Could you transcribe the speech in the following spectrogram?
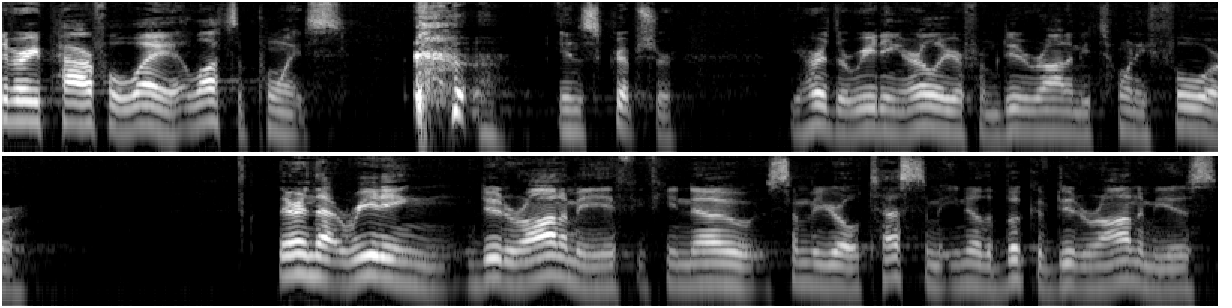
a very powerful way at lots of points in Scripture. You heard the reading earlier from Deuteronomy 24. There in that reading, Deuteronomy, if, if you know some of your Old Testament, you know the book of Deuteronomy is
